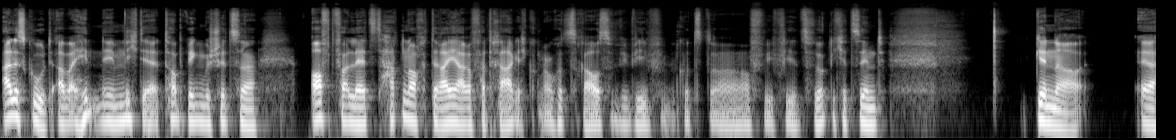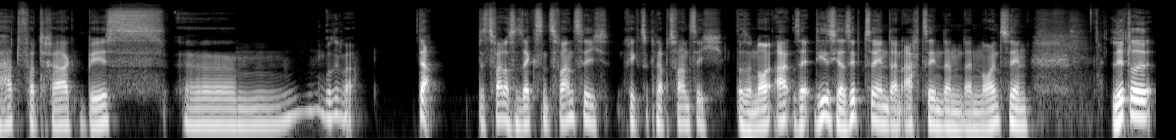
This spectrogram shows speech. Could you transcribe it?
Alles gut, aber hinten eben nicht der Top-Ringbeschützer. Oft verletzt, hat noch drei Jahre Vertrag. Ich gucke mal kurz raus, wie, wie, kurz darauf, wie viel es wirklich jetzt sind. Genau. Er hat Vertrag bis, ähm, wo sind wir? Bis 2026, kriegt so knapp 20, also neun, ah, dieses Jahr 17, dann 18, dann, dann 19. Little,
